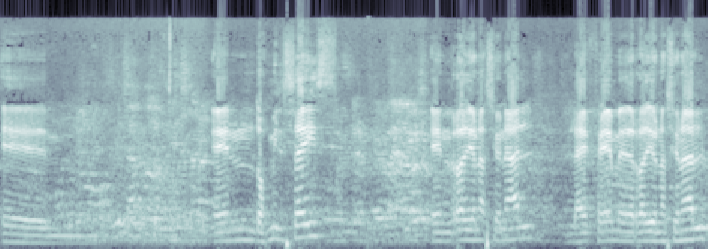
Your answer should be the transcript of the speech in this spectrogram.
eh, en 2006 en Radio Nacional, la FM de Radio Nacional,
